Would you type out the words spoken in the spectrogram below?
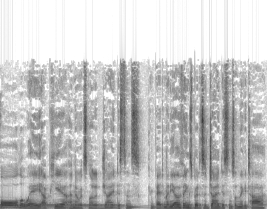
all the way up here. I know it's not a giant distance compared to many other things, but it's a giant distance on the guitar.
